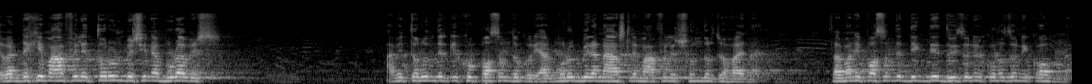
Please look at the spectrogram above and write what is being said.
এবার দেখি মাহফিলে তরুণ বেশি না বুড়া বেশি। আমি তরুণদেরকে খুব পছন্দ করি, আর মুরব্বীরা না আসলে মাহফিলের সৌন্দর্য হয় না। তার মানে পছন্দের দিক দিয়ে দুইজনের কোনো জনই কম না।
